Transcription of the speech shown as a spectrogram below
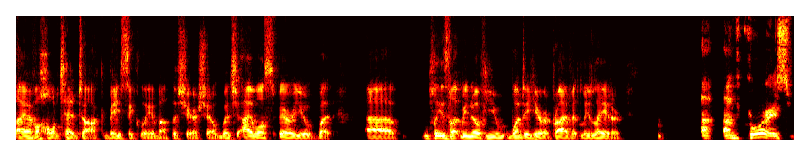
I have a whole TED talk basically about the Cher Show, which I will spare you, but uh, please let me know if you want to hear it privately later. Uh, of course,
